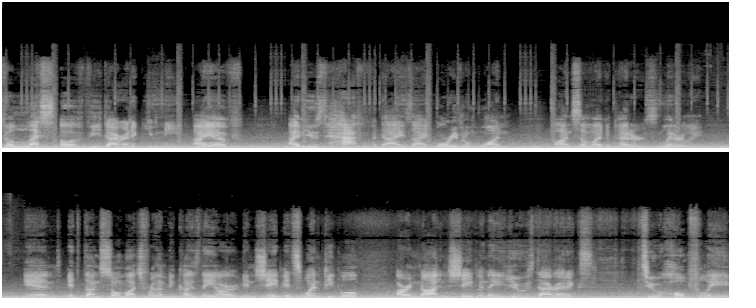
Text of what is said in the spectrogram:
the less of the diuretic you need. I have I've used half of a Dyazide or even one on some of my competitors, literally. And it's done so much for them because they are in shape. It's when people are not in shape and they use diuretics to hopefully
